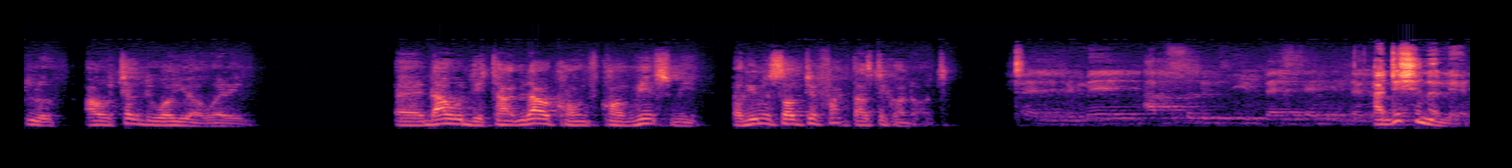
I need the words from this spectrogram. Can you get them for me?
clothes, I will check the one you are wearing. Uh, that would determine, that will convince me They're giving something fantastic or not. Additionally,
